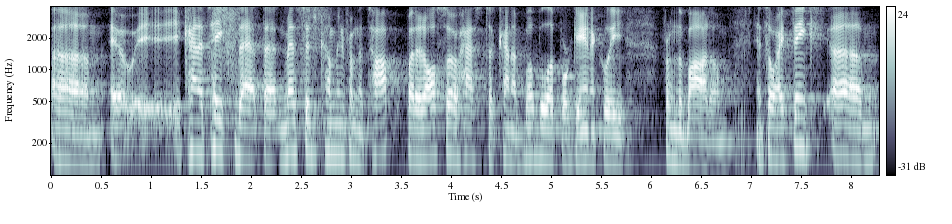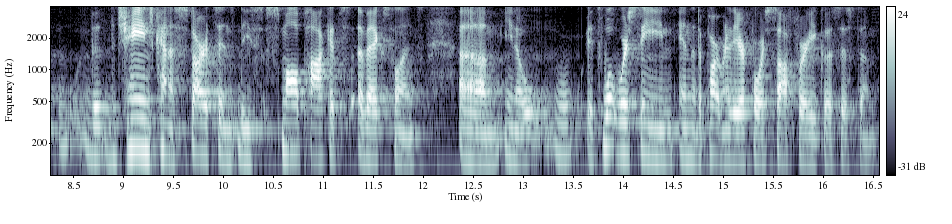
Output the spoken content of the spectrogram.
Um, it, it kind of takes that, that message coming from the top, but it also has to kind of bubble up organically from the bottom. And so I think um, the, the change kind of starts in these small pockets of excellence. Um, you know, it's what we're seeing in the Department of the Air Force software ecosystem.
